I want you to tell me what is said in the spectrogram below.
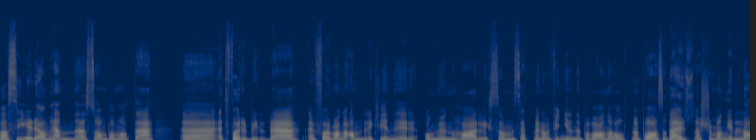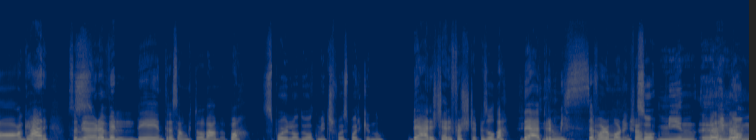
Hva sier det om henne som på en måte eh, et forbilde for mange andre kvinner, om hun har liksom sett mellom fingrene på hva han har holdt med på? Altså, det er, er så mange lag her som gjør det veldig interessant å være med på. Spoila du at Mitch får sparken nå? Det er skjer i første episode. Det er premisset ja. for The Morning Show. Så min uh, inngang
